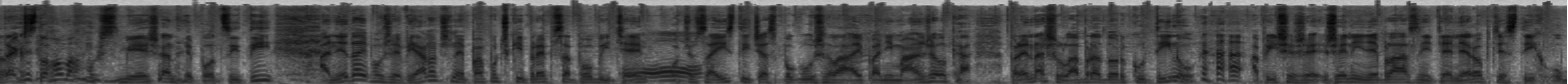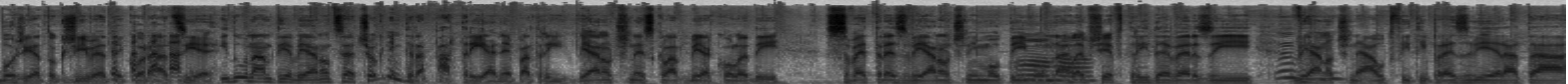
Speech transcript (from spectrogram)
tak z toho mám už zmiešané pocity. A nedaj Bože, vianočné papučky pre psa po byte, oh. o čo sa istý čas pokúšala aj pani manželka, pre našu labradorku Tinu. A píše, že ženy nebláznite, nerobte z tých ubožiatok živé dekorácie. Idú nám tie Vianoce a čo k nim teda patrí a nepatrí? Vianočné skladby a koledy, svetre s vianočným motívom, uh-huh. najlepšie v 3D verzii, uh-huh. vianočné outfity pre zvieratá,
